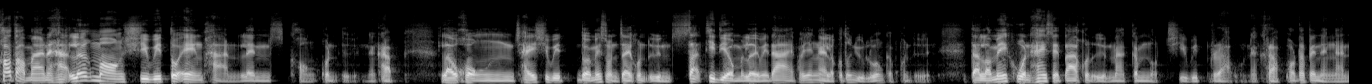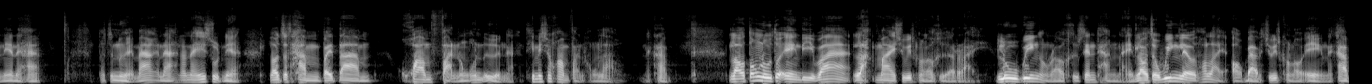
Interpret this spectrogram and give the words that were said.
ข้อต่อมานะฮะเลิกมองชีวิตตัวเองผ่านเลนส์ของคนอื่นนะครับ เราคงใช้ชีวิตโดยไม่สนใจคนอื่นสัทีเดียวมันเลยไม่ได้ เพราะยังไงเราก็ต้องอยู่ร่วมกับคนอื่น แต่เราไม่ควรให้สายตาคนอื่นมากำหนดชีวิตเรานะครับ เพราะถ้าเป็นอย่างนั้นเนี่ยนะฮะเราจะเหนื่อยมากนะแล้วในที่สุดเนี่ยเราจะทำไปตามความฝันของคนอื่นนะที่ไม่ใช่ความฝันของเรานะครับ เราต้องรู้ตัวเองดีว่าหลักไมล์ชีวิตของเราคืออะไร ลู่วิ่งของเราคือเส้นทางไหน เราจะวิ่งเร็วเท่าไหร่ออกแบบชีวิตของเราเองนะครับ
